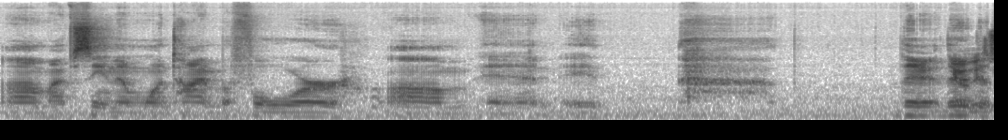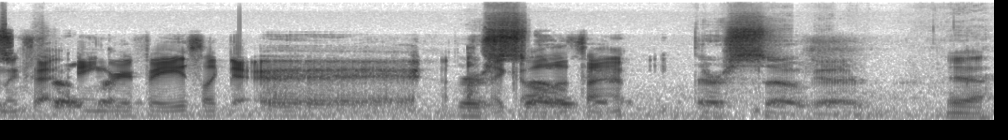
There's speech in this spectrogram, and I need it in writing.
Um, I've seen them one time before, um, and it they're they're always just makes that angry good. face, like the "Ugh," They're like so all the time. good. They're so good. Yeah.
